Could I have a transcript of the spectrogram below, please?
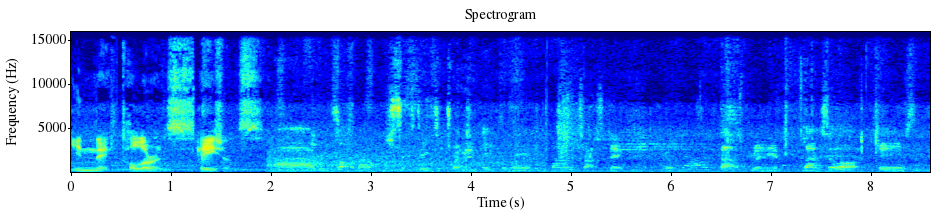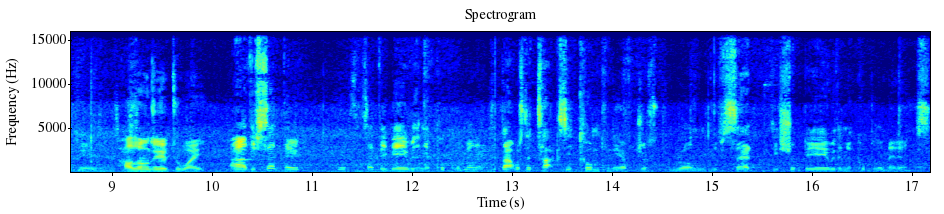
인내, tolerance, patience. Uh, we've got about 16 to 20 people here. Fantastic. Good. That's brilliant. Thanks a lot. Cheers. Cheers. How long do you have to wait? Uh, they said they they said they'd be here within a couple of minutes. That was the taxi company I've just run. They've said they should be here within a couple of minutes.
